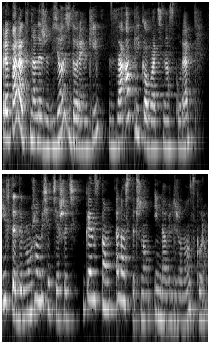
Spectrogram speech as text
Preparat należy wziąć do ręki, zaaplikować na skórę i wtedy możemy się cieszyć gęstą, elastyczną i nawilżoną skórą.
